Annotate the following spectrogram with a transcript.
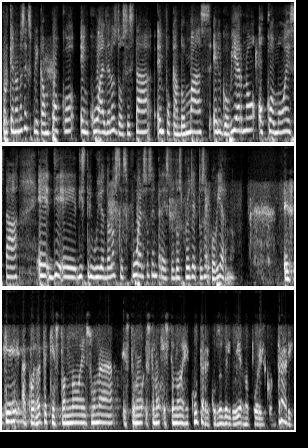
¿Por qué no nos explica un poco en cuál de los dos se está enfocando más el gobierno o cómo está eh, di- eh, distribuyendo los esfuerzos entre estos dos proyectos el gobierno? Es que acuérdate que esto no es una, esto no, esto no, esto no ejecuta recursos del gobierno, por el contrario,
